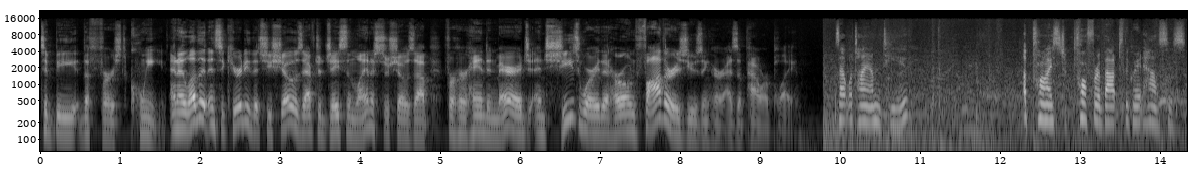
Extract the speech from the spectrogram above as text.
to be the first queen. And I love that insecurity that she shows after Jason Lannister shows up for her hand in marriage, and she's worried that her own father is using her as a power play. Is that what I am to you? A prize to proffer about to the great houses.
